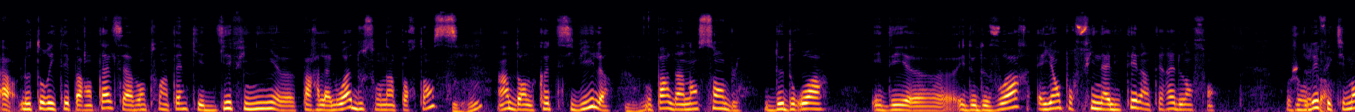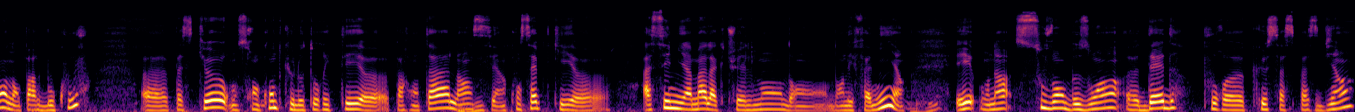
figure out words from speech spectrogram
Alors, l'autorité parentale, c'est avant tout un thème qui est défini euh, par la loi, d'où son importance. Mhm. Hein, dans le Code civil, mhm. on parle d'un ensemble de droits et, euh, et, de devoirs ayant pour finalité l'intérêt de l'enfant. Aujourd'hui, effectivement, on en parle beaucoup. Euh, parce qu'on se rend compte que l'autorité parentale, hein, mhm. c'est un concept qui est assez mis à mal actuellement dans, les familles. Et on a souvent besoin d'aide pour que ça se passe bien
